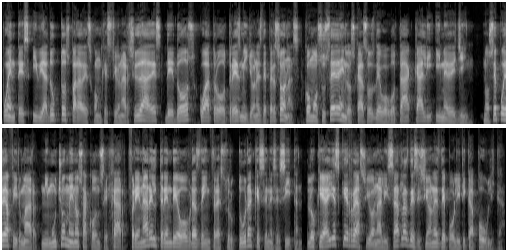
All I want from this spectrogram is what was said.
puentes y viaductos para descongestionar ciudades de 2, 4 o 3 millones de personas, como sucede en los casos de Bogotá, Cali y Medellín. No se puede afirmar, ni mucho menos aconsejar, frenar el tren de obras de infraestructura que se necesitan. Lo que hay es que racionalizar las decisiones de política pública.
